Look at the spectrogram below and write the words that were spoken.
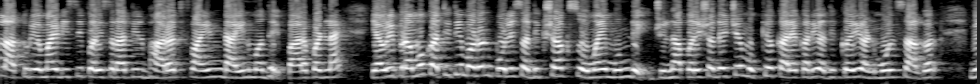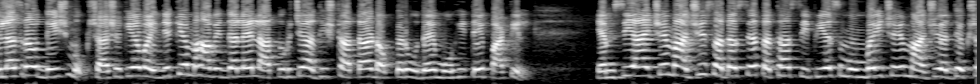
लातूर एमआयडीसी परिसरातील भारत फाईन डाईन मध्ये पार पडलाय. यावेळी प्रमुख अतिथी म्हणून पोलीस अधीक्षक सोमय मुंडे जिल्हा परिषदेचे मुख्य कार्यकारी अधिकारी अनमोल सागर विलासराव देशमुख शासकीय वैद्यकीय महाविद्यालय लातूरचे अधिष्ठाता डॉक्टर उदय मोहिते पाटील एमसीआयचे माजी सदस्य तथा सीपीएस मुंबईचे माजी अध्यक्ष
